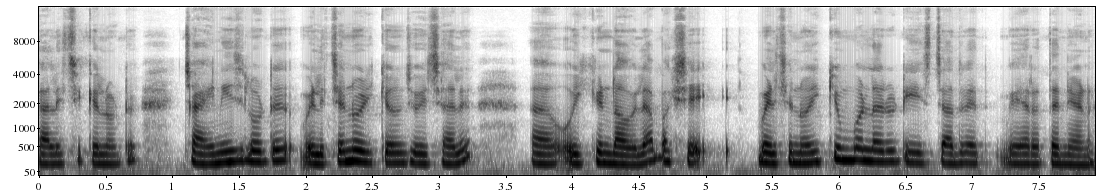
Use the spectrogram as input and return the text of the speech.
ഗാർലിക് ചിക്കനിലോട്ട്. ചൈനീസിലോട്ട് വെളിച്ചെണ്ണ ഒഴിക്കുമെന്ന് ചോദിച്ചാൽ ഒഴിക്കുന്നുണ്ടാവില്ല. പക്ഷേ വെളിച്ചെണ്ണ ഒഴിക്കുമ്പോൾ ഉള്ള ഒരു ടേസ്റ്റ് അത് വേറെ തന്നെയാണ്.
